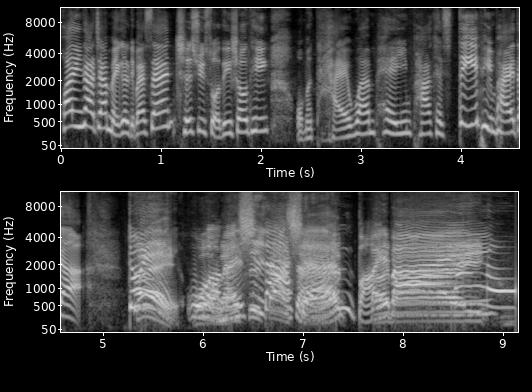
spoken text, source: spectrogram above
欢迎大家每个礼拜三持续锁定收听我们台湾配音 Podcast 第一品牌的，对，我们是大神，拜拜。拜拜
